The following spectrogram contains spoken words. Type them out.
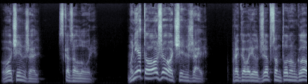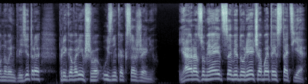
Очень жаль, сказал Лоури. Мне тоже очень жаль. — проговорил Джебсон тоном главного инквизитора, приговорившего узника к сожжению. «Я, разумеется, веду речь об этой статье.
